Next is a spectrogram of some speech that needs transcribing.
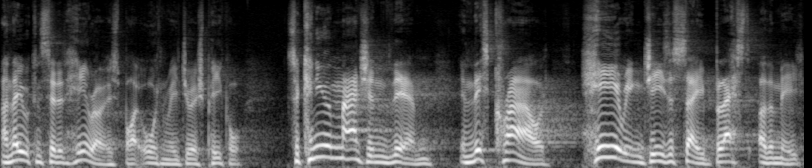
And they were considered heroes by ordinary Jewish people. So, can you imagine them in this crowd hearing Jesus say, Blessed are the meek?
